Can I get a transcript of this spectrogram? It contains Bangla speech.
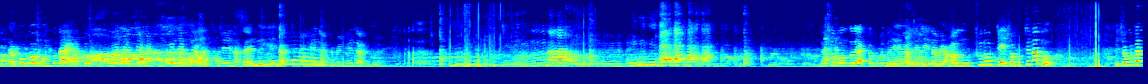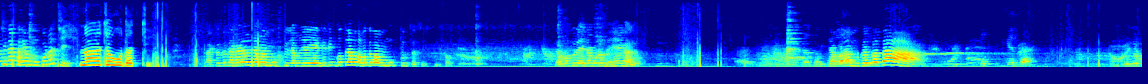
এই দেখো গো বন্ধুরা এত হয়ে যাচ্ছে না কি হয়ে যাচ্ছে হচ্ছে না। দেখ ভেঙেই যাচ্ছে ভেঙেই যাচ্ছে ভেঙেই যাচ্ছে। দেখো বন্ধুরা একটা পুরো ভেঙে গেল। যে এটা আমার মুখ শুধু উঠছে এইসব উঠছে না তো? এসব উঠাচ্ছি না খালি মুখ উঠাচ্ছিস? না এটা উঠাচ্ছি। একটা তো দেখা যাবে যে আমার মুখ তুলে আমি এডিটিং করতে যাব তখন তো আমার মুখ তুলতেছিস তুই সব। দেখো বন্ধুরা এটা পুরো ভেঙে গেল। পিঠা করা মুখের কথা।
